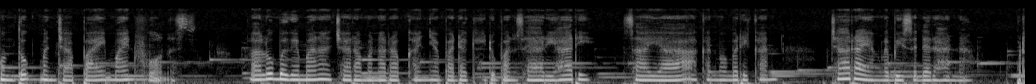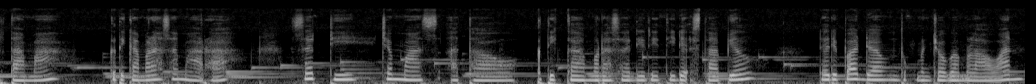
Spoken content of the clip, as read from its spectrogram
untuk mencapai mindfulness. Lalu bagaimana cara menerapkannya pada kehidupan sehari-hari? Saya akan memberikan cara yang lebih sederhana. Pertama, ketika merasa marah, sedih, cemas, atau ketika merasa diri tidak stabil, daripada untuk mencoba melawan,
